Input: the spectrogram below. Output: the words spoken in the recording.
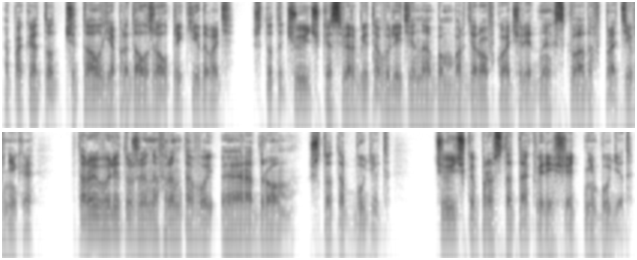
А пока тот читал, я продолжал прикидывать. Что-то чуечка свербит о вылете на бомбардировку очередных складов противника. Второй вылет уже на фронтовой аэродром. Что-то будет. Чуечка просто так верещать не будет.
